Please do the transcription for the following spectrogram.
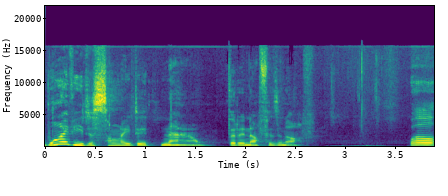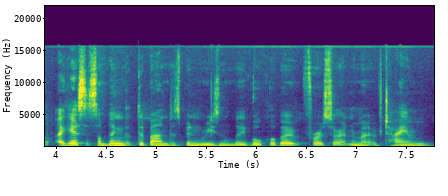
Why have you decided now that enough is enough? Well, I guess it's something that the band has been reasonably vocal about for a certain amount of time,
